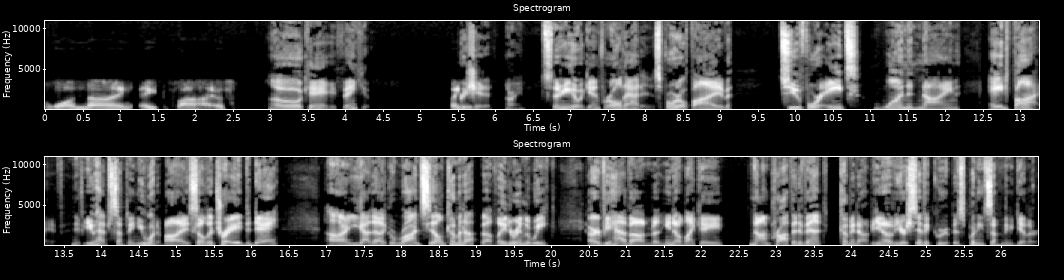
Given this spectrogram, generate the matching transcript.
1985. Okay, thank you. Thank Appreciate you. it. All right. So there you go again for all that is 405 248 85. And if you have something you want to buy, sell, or trade today, uh, you got a garage sale coming up uh, later in the week. Or if you have, um, you know, like a nonprofit event coming up, you know, your civic group is putting something together.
